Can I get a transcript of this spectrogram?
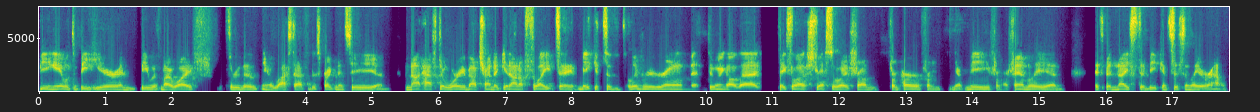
being able to be here and be with my wife through the you know last half of this pregnancy and not have to worry about trying to get on a flight to make it to the delivery room and doing all that takes a lot of stress away from from her, from you know, me, from our family, and it's been nice to be consistently around.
